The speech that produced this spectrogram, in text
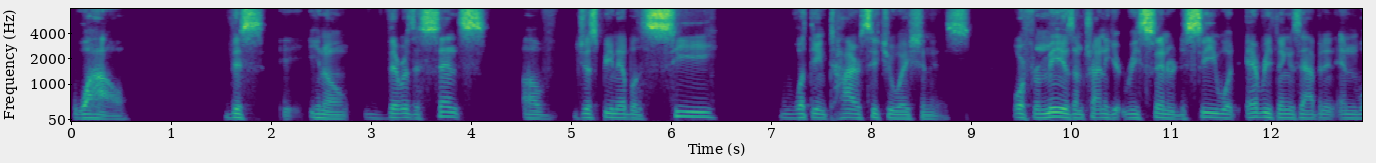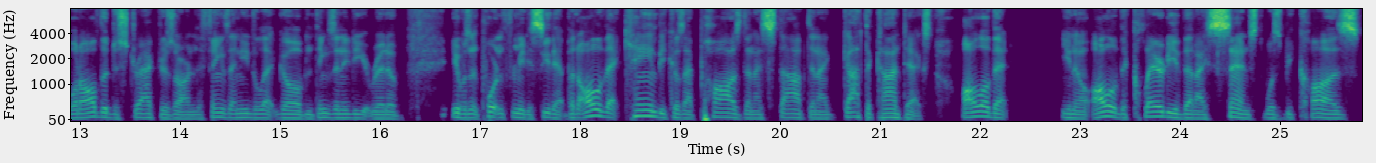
wow, this, you know, there was a sense of just being able to see what the entire situation is. Or for me, as I'm trying to get recentered to see what everything is happening and what all the distractors are and the things I need to let go of and things I need to get rid of. It was important for me to see that. But all of that came because I paused and I stopped and I got the context. All of that, you know, all of the clarity that I sensed was because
